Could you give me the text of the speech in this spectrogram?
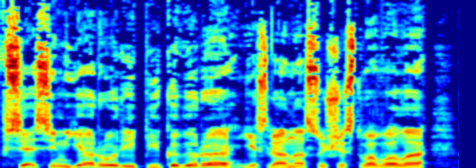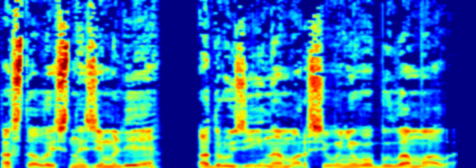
Вся семья Рори Пиковера, если она существовала, осталась на Земле, а друзей на Марсе у него было мало.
